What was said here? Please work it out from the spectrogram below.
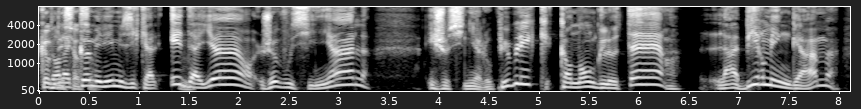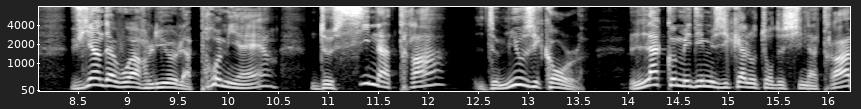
Comme dans la chansons. comédie musicale. Et d'ailleurs, je vous signale, et je signale au public, qu'en Angleterre, à Birmingham, vient d'avoir lieu la première de Sinatra The Musical. La comédie musicale autour de Sinatra.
